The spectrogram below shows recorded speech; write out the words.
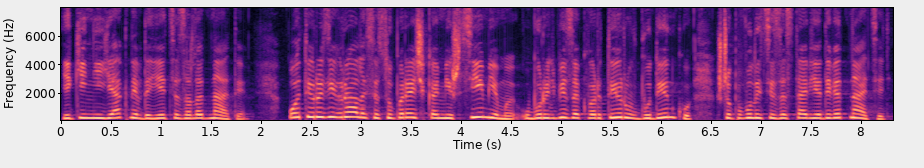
які ніяк не вдається заладнати. От і розігралася суперечка між сім'ями у боротьбі за квартиру в будинку, що по вулиці Застав'я 19,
